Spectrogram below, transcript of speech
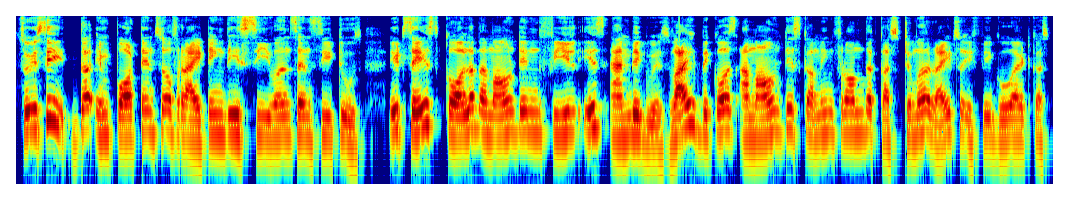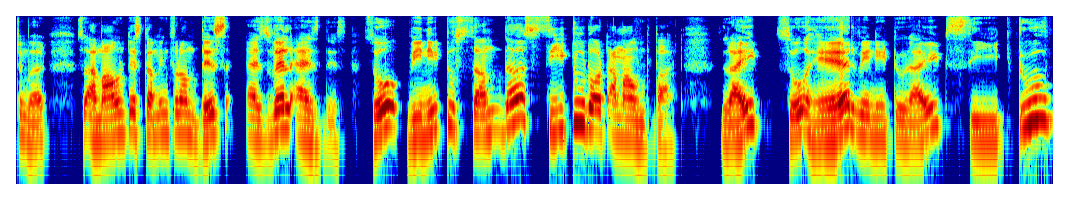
so you see the importance of writing these C1s and C2s. It says column amount in field is ambiguous. Why? Because amount is coming from the customer, right? So if we go at customer, so amount is coming from this as well as this. So we need to sum the C2 dot amount part, right? So here we need to write C2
